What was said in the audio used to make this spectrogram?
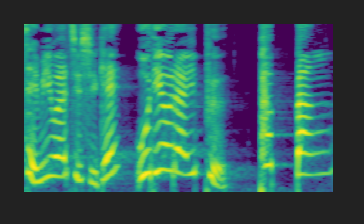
재미와 지식의 오디오 라이프. 팝빵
